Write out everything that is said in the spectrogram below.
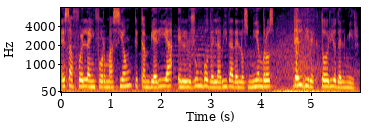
Esa fue la información que cambiaría el rumbo de la vida de los miembros del directorio del MIR.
